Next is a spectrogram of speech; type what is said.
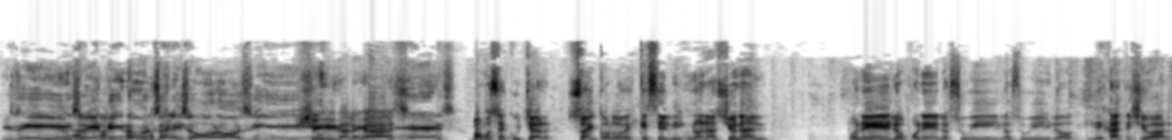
Y Sí, soy el negro González Oro, sí. Sí, dale gas. Así es. Vamos a escuchar Soy Cordobés, que es el himno nacional. Ponelo, ponelo, subilo, subilo y dejate llevar.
